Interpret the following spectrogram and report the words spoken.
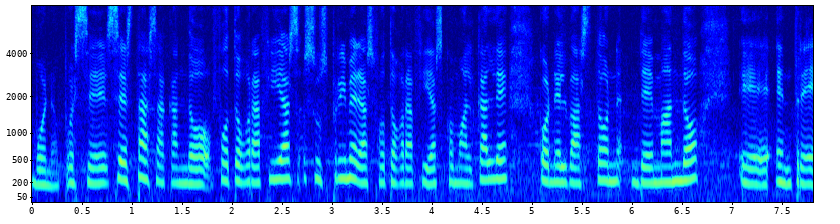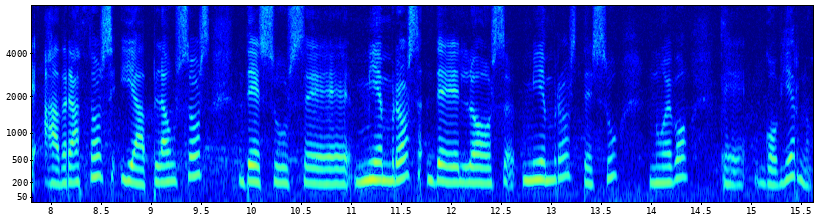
bueno, pues se está sacando fotografías, sus primeras fotografías como alcalde, con el bastón de mando eh, entre abrazos y aplausos de sus eh, miembros, de los miembros de su nuevo eh, gobierno.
